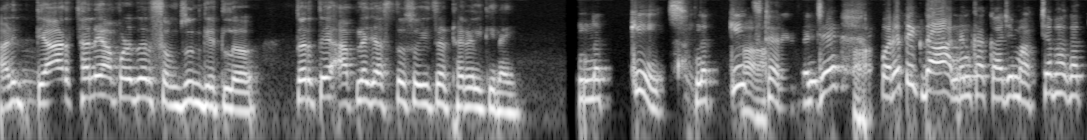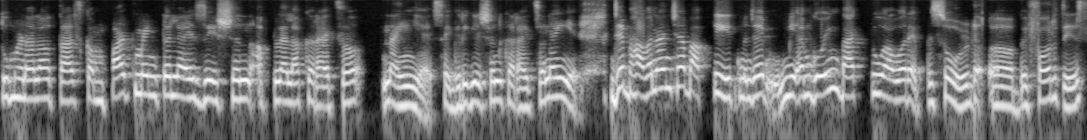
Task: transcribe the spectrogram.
आणि त्या अर्थाने आपण जर समजून घेतलं तर ते आपल्या जास्त सोयीचं ठरेल की नाही नक्कीच नक्कीच. ठरेल म्हणजे. परत एकदा आनंद काका जे मागच्या भागात तू म्हणाला होतास कंपार्टमेंटलायझेशन आपल्याला करायचं नाहीये सेग्रिगेशन करायचं नाहीये जे भावनांच्या बाबतीत म्हणजे मी I am going back to our episode before this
